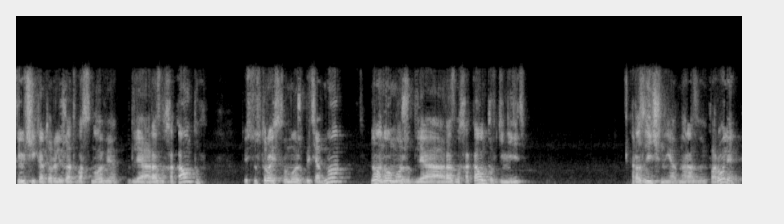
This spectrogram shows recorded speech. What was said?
ключи, которые лежат в основе для разных аккаунтов. То есть устройство может быть одно, но оно может для разных аккаунтов генерить различные одноразовые пароли,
